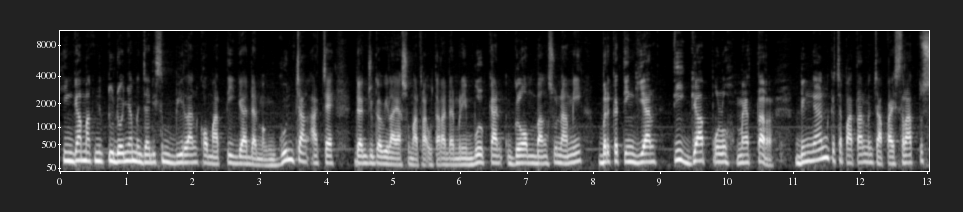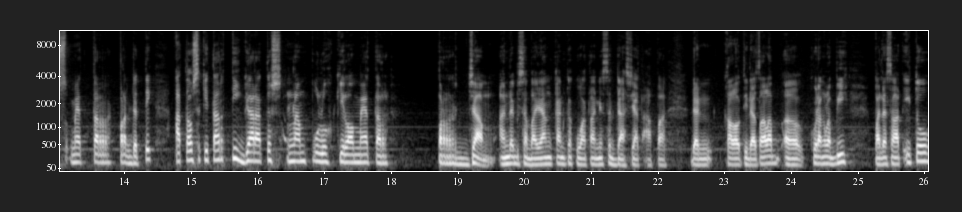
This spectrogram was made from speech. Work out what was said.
hingga magnitudonya menjadi 9,3 dan mengguncang Aceh dan juga wilayah Sumatera Utara dan menimbulkan gelombang tsunami berketinggian 30 meter dengan kecepatan mencapai 100 meter per detik atau sekitar 360 kilometer per jam. Anda bisa bayangkan kekuatannya sedahsyat apa. Dan kalau tidak salah uh, kurang lebih pada saat itu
